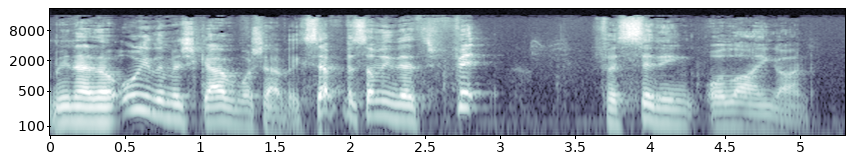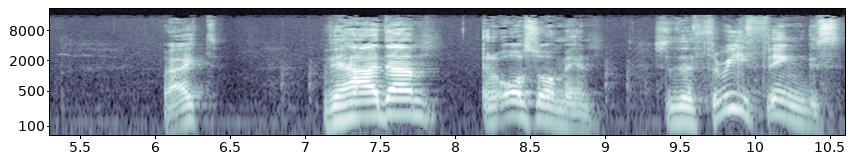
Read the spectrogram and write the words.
min hara'ui lemishkav moshav, except for something that's fit for sitting or lying on, right? V'ha'adam, and also a man. So the three things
